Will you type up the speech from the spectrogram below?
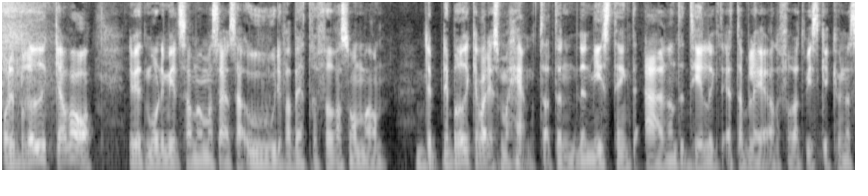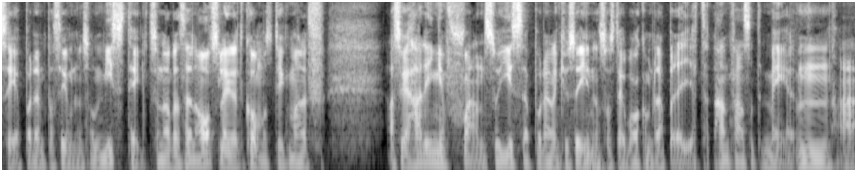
Och det brukar vara, ni vet mord i midsommar, när man säger så här, oh, det var bättre förra sommaren. Det, det brukar vara det som har hänt, att den, den misstänkte är inte tillräckligt etablerad för att vi ska kunna se på den personen som misstänkt. Så när den sen avslöjandet kommer så tycker man att Alltså jag hade ingen chans att gissa på den kusinen som står bakom draperiet. Han fanns inte med. Mm, ah,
